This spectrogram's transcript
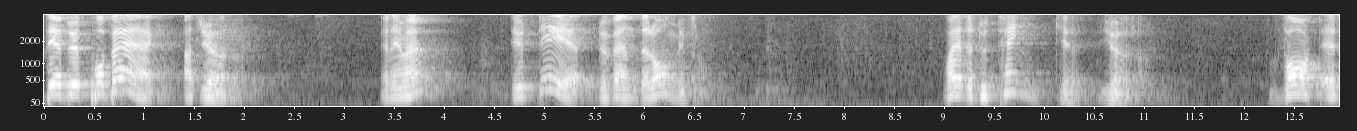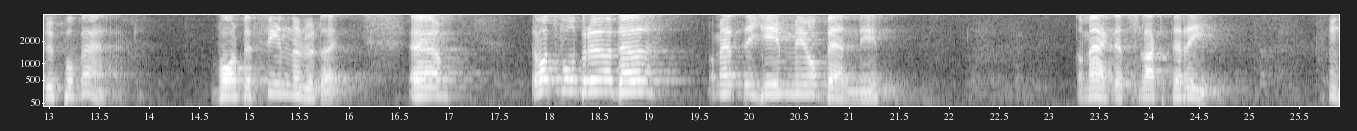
Det du är på väg att göra. Är ni med? Det är ju det du vänder om ifrån. Vad är det du tänker göra? Vart är du på väg? Var befinner du dig? Eh, det var två bröder, de hette Jimmy och Benny. De ägde ett slakteri. Hm.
